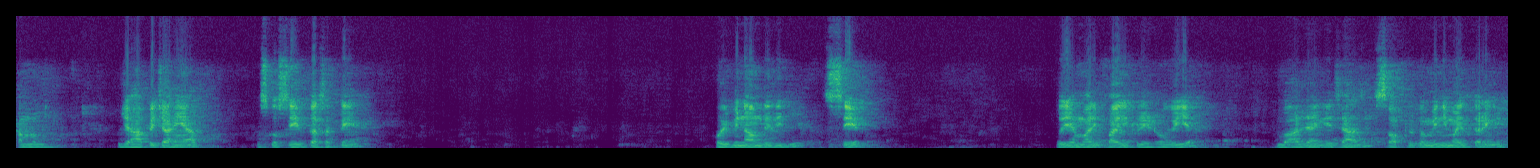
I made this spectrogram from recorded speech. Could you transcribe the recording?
हम लोग जहाँ पे चाहें आप उसको सेव कर सकते हैं। कोई भी नाम दे दीजिए सेव तो ये हमारी फ़ाइल क्रिएट हो गई है। बाहर जाएँगे यहाँ से सॉफ्टवेयर को मिनिमाइज करेंगे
